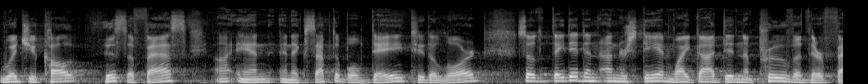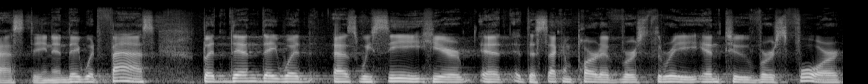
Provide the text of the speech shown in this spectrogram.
Would you call this a fast uh, and an acceptable day to the Lord? So they didn't understand why God didn't approve of their fasting, and they would fast but then they would, as we see here at, at, the second part of verse 3 into verse 4,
